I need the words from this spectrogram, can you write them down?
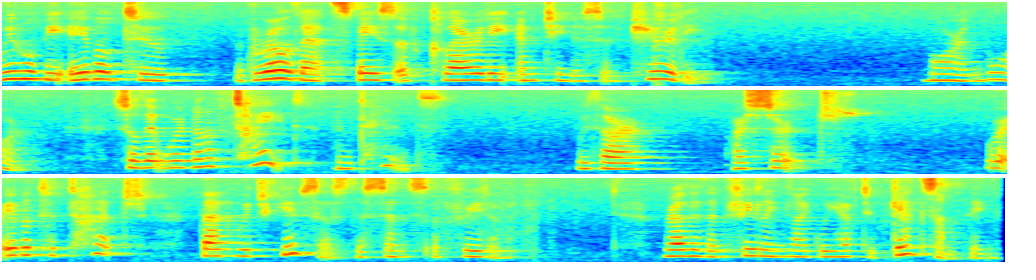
we will be able to grow that space of clarity, emptiness, and purity more and more, so that we're not tight and tense with our, our search. We're able to touch that which gives us the sense of freedom, rather than feeling like we have to get something.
